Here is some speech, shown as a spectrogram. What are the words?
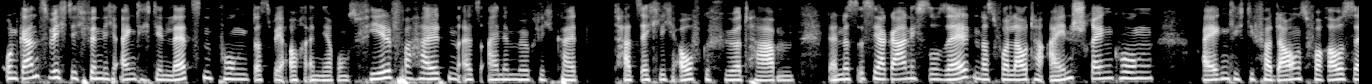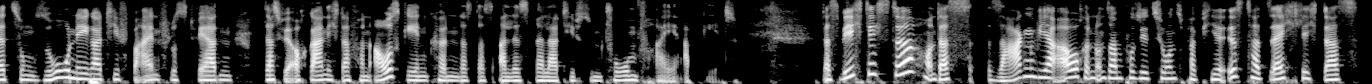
Und ganz wichtig finde ich eigentlich den letzten Punkt, dass wir auch Ernährungsfehlverhalten als eine Möglichkeit tatsächlich aufgeführt haben. Denn es ist ja gar nicht so selten, dass vor lauter Einschränkungen eigentlich die Verdauungsvoraussetzungen so negativ beeinflusst werden, dass wir auch gar nicht davon ausgehen können, dass das alles relativ symptomfrei abgeht. Das Wichtigste, und das sagen wir auch in unserem Positionspapier, ist tatsächlich, dass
